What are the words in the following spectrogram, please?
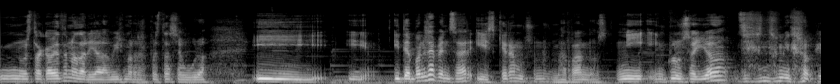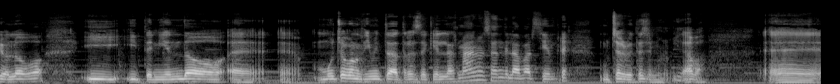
nuestra cabeza no daría la misma respuesta seguro. Y, y, te pones a pensar, y es que éramos unos marranos. Ni incluso yo, siendo microbiólogo y, teniendo eh, eh, mucho conocimiento detrás de que las manos se han de lavar siempre, muchas veces se me olvidaba. Eh,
